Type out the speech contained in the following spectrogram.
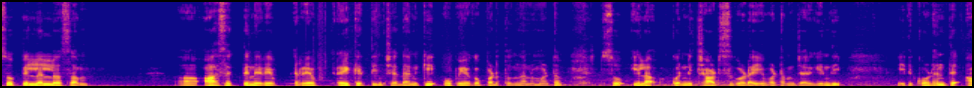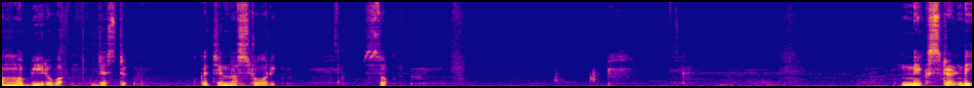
సో పిల్లల్లో సమ్ ఆసక్తిని రే రే రేకెత్తించేదానికి ఉపయోగపడుతుందన్నమాట. సో ఇలా కొన్ని చార్ట్స్ కూడా ఇవ్వటం జరిగింది. ఇది కూడా అంతే అమ్మ బీరువ జస్ట్ ఒక చిన్న స్టోరీ. సో నెక్స్ట్ అండి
